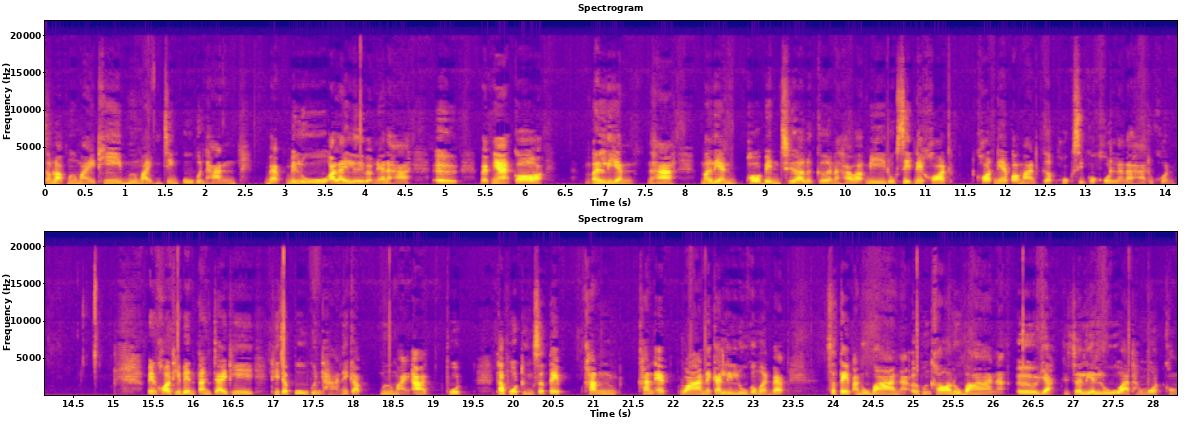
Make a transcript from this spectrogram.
สำหรับมือใหม่ที่มือใหม่จริง ๆ ปูพื้นฐานแบบไม่รู้อะไรเลยแบบนี้นะคะเออแบบนี้ก็มาเรียนนะคะ มาเรียนเพราะเบนเชื่อเหลือเกินนะคะ ว่ามีลูกศิษย์ในคอร์สคอร์สเนี้ยประมาณเกือบ 60 กว่าคนแล้วนะคะ ทุกคน เป็นคอร์สที่เบนตั้งใจที่ที่จะปูพื้นฐานให้กับมือใหม่อาจพูด ถ้าพูดถึงสเต็ปขั้น ขั้นแอดวานในการเรียนรู้ก็เหมือนแบบสเต็ปอนุบาลอะเออเพิ่งเข้าอนุบาลอะเอออยากจะเรียนรู้ว่าทั้งหมดของ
